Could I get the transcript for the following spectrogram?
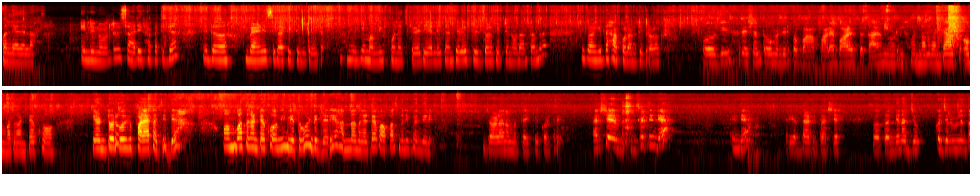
ಪಲ್ಯ ಅದೆಲ್ಲ ಇಲ್ಲಿ ನೋಡ್ರಿ ಸಾರಿಗೆ ಹಾಕತ್ತಿದ್ದೆ. ಇದು ಬ್ಯಾಳಿ ಸಿಗತ್ತಿದ್ದಿಲ್ಲರಿ ಇದು. ಹಾಗಾಗಿ ಮಮ್ಮಿಗೆ ಫೋನ್ ಹಚ್ಚಿ ಕೇಳಿದೆ ಎಲ್ಲೈತೆ ಅಂತೇಳಿ ಫ್ರಿಜ್ದೊಳಗೆ ಇಟ್ಟೆ ನೋಡು ಅಂತಂದ್ರೆ ಇವಾಗಿದ್ದ ಹಾಕೊಳ್ಳೋಣ್ರಿ ಇದ್ರೊಳಗೆ. ಹೋಗಿ ರೇಷನ್ ತೊಗೊಂಬಂದಿರಿಪ್ಪ ಬಾ ಪಾಳೆ ಭಾಳ ಇತ್ತು ಟೈಮ್ ನೋಡ್ರಿ. ಹನ್ನೊಂದು ಗಂಟೆ ಆಯ್ತು, ಒಂಬತ್ತು ಗಂಟೆಗೆ ಹೋ ಎಂಟೂರಿಗೆ ಹೋಗಿ ಪಳೆ ಹಚ್ಚಿದ್ದೆ ಒಂಬತ್ತು ಗಂಟೆಗೆ ಹೋಗಿ ನಿಂತ್ಕೊಂಡಿದ್ದೆ ರೀ ಹನ್ನೊಂದು ಗಂಟೆಗೆ ವಾಪಸ್ ಮನೆಗೆ ಬಂದಿರಿ. ಜೋಳನ ಮತ್ತೆ ಅಕ್ಕಿ ಕೊಟ್ರಿ. ಅರ್ಶೆ, ಬಿಸ್ಕೆಟ್ ತಿಂದ್ಯಾ? ತಿಂದೆ ಎದ್ದಾಡ್ರಿ ಅರ್ಶೆ ಇವತ್ತೊಂದು ಜುಕ್ಕ ಜುಲ್ಮಿಲಿಂತ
